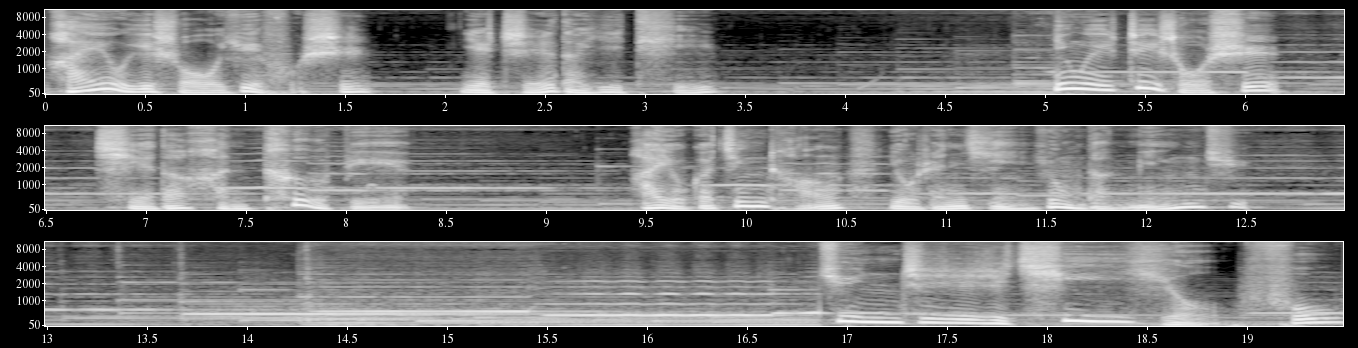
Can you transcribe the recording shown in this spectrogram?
还有一首乐府诗也值得一提，因为这首诗写的很特别，还有个经常有人引用的名句：“君之妻有夫。”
